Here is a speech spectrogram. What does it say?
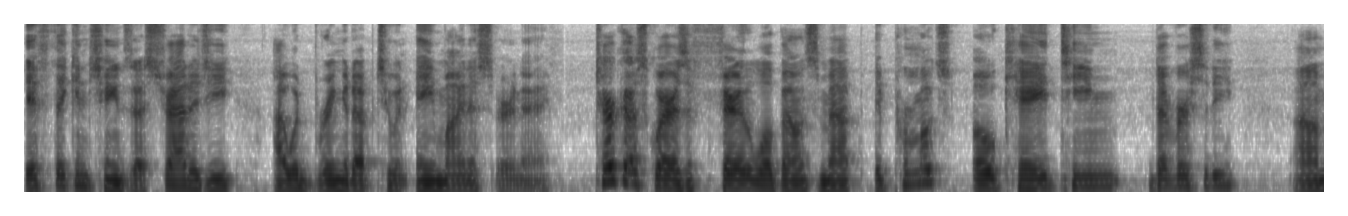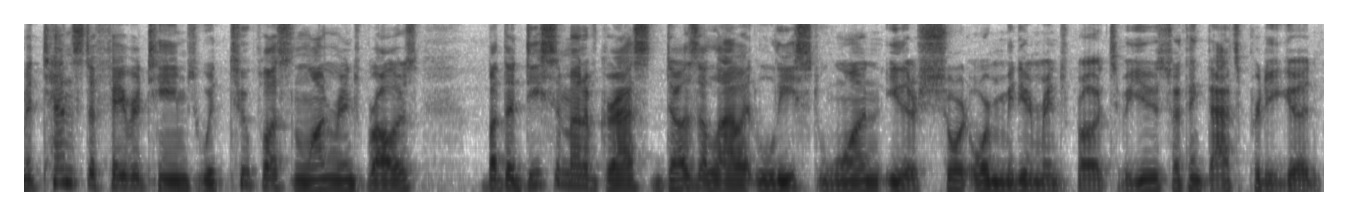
If they can change that strategy, I would bring it up to an A minus or an A. Terokkar Square is a fairly well balanced map. It promotes okay team diversity. Um, it tends to favor teams with 2 plus and long range brawlers, but the decent amount of grass does allow at least one either short or medium range brawler to be used, so I think that's pretty good.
